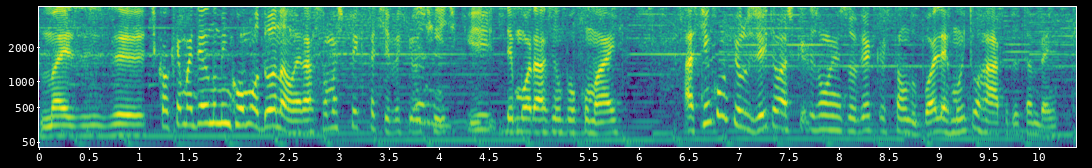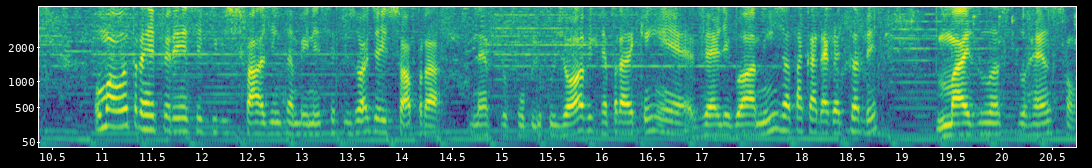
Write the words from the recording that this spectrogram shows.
Mas eh, de qualquer maneira não me incomodou não, era só uma expectativa que eu tinha de que demorasse um pouco mais. Assim como pelo jeito eu acho que eles vão resolver a questão do boiler muito rápido também. Uma outra referência que eles fazem também nesse episódio aí só para né, o público jovem, é para quem é velho igual a mim já tá careca de saber, mas o lance do Hanson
